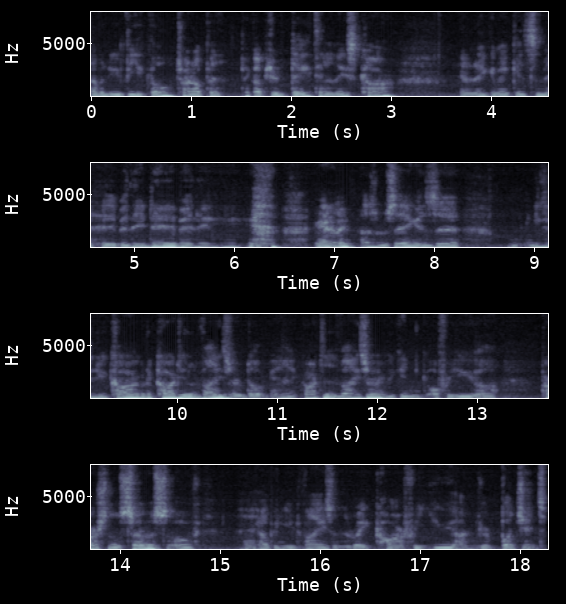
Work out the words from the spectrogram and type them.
Have a new vehicle, turn up and pick up your date in a nice car, and they can make it some hibbity dibbity. anyway, as I'm saying, is uh, need a new car, go to Car Deal Advisor. Uh, Advisor, we can offer you a personal service of uh, helping you advise on the right car for you and your budget.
